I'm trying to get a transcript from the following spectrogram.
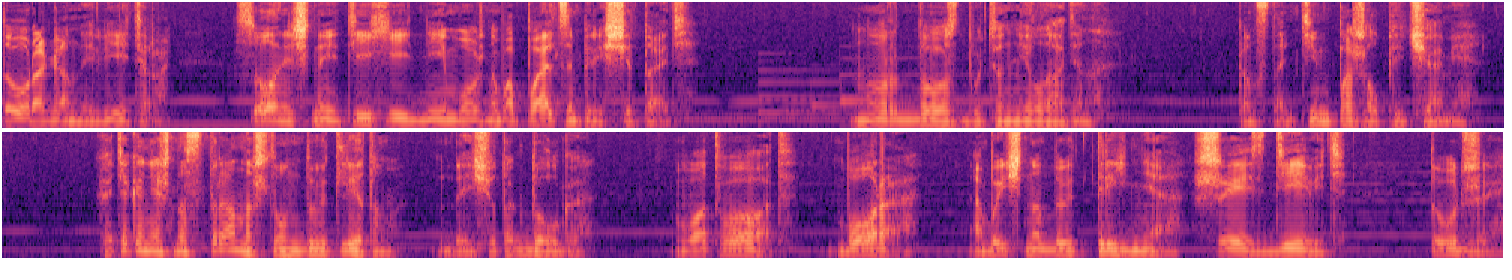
то ураганный ветер. Солнечные тихие дни можно по пальцам пересчитать». Нордост, будь он не ладен. Константин пожал плечами. Хотя, конечно, странно, что он дует летом, да еще так долго. Вот-вот, Бора. Обычно дует три дня, шесть, девять. Тут же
